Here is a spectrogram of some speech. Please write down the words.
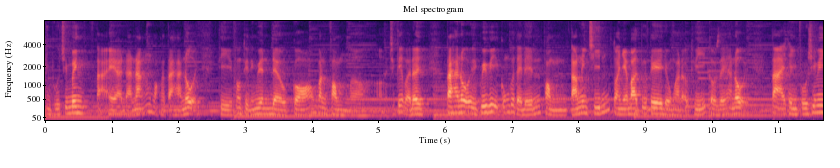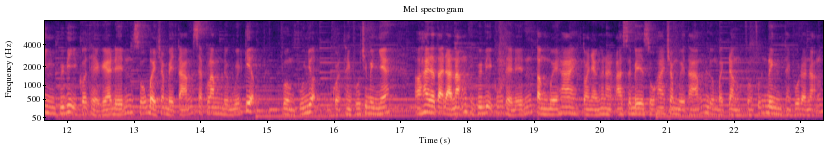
thành phố hồ chí minh tại đà nẵng hoặc là tại hà nội. Thì phong thủy thái nguyên đều có văn phòng uh, trực tiếp ở đây tại hà nội thì quý vị cũng có thể đến phòng 809 tòa nhà 34T đường Hòa Đạo Thúy cầu giấy Hà Nội tại thành phố Hồ Chí Minh quý vị có thể ghé đến số 778 Sạc Lâm đường Nguyễn Kiệm phường Phú Nhuận của thành phố Hồ Chí Minh nhé À, hay là tại Đà Nẵng thì quý vị cũng có thể đến tầng 12 tòa nhà ngân hàng ACB số 218 đường Bạch Đằng, phường Phước Ninh, thành phố Đà Nẵng.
